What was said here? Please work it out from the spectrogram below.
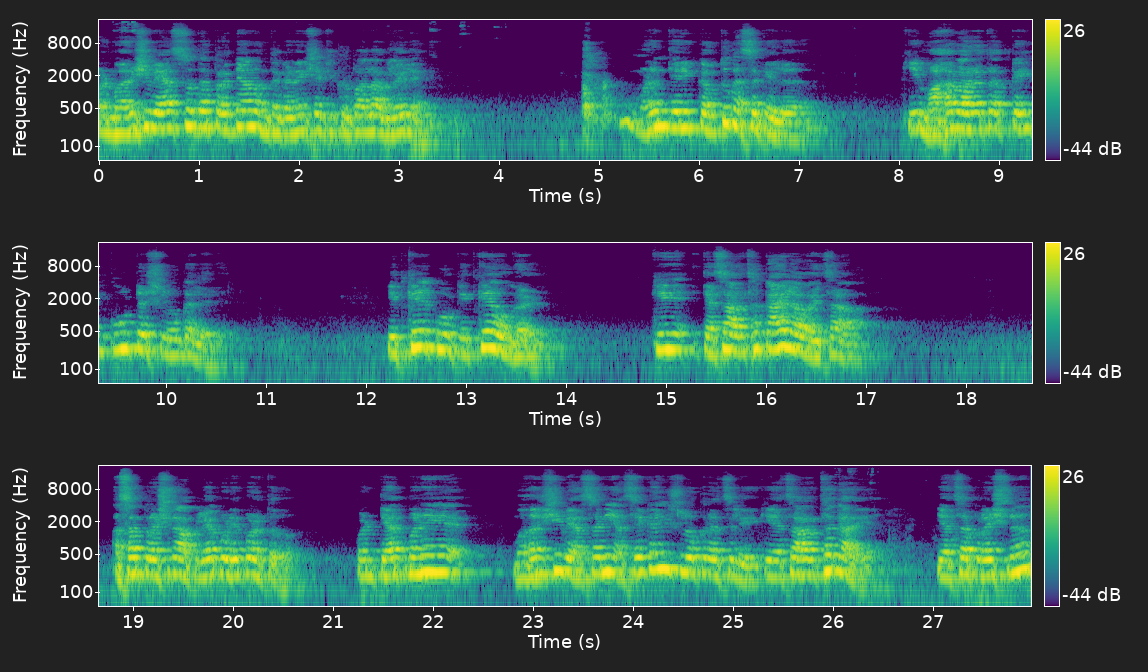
पण महर्षी व्यास सुद्धा प्रज्ञावंत गणेशाची कृपा लाभलेली आहे. म्हणून त्यांनी कौतुक असं केलं की महाभारतात काही कूट श्लोक आलेले इतके कूट इतके अवघड की त्याचा अर्थ काय लावायचा असा प्रश्न आपल्या पुढे पडतो. पण त्यात म्हणे महर्षी व्यासानी असे काही श्लोक रचले की याचा अर्थ काय? याचा प्रश्न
